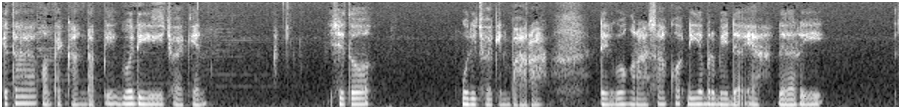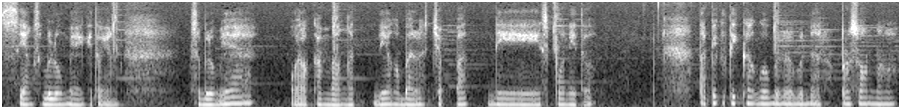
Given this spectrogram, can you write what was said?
kita kontekan tapi gue dicuekin. Di situ gue dicuekin parah dan gue ngerasa kok dia berbeda ya dari yang sebelumnya gitu yang sebelumnya welcome banget dia ngebalas cepat di spoon itu tapi ketika gue bener-bener personal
